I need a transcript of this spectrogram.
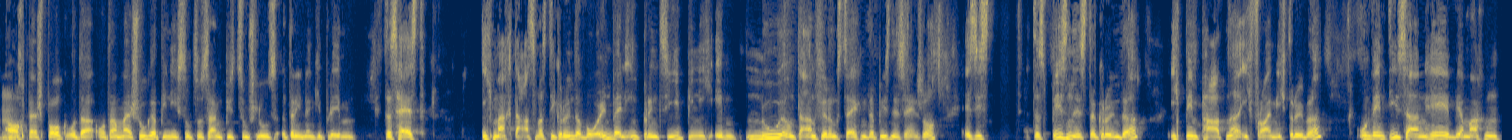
Mhm. Auch bei Spock oder, oder MySugar bin ich sozusagen bis zum Schluss drinnen geblieben. Das heißt, ich mache das, was die Gründer wollen, weil im Prinzip bin ich eben nur unter Anführungszeichen der Business Angel. Es ist das Business der Gründer ich bin Partner, ich freue mich drüber. Und wenn die sagen, hey, wir machen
